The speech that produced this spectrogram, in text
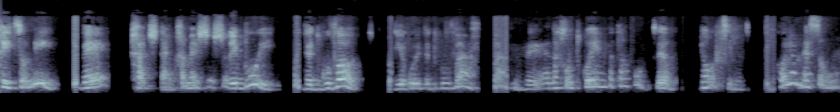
חיצוני, ו-1, 2, 5, 6, ריבוי ותגובות, גירוי ותגובה, ואנחנו תקועים בתרבות, זהו, לא רוצים את זה. כל המסר הוא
